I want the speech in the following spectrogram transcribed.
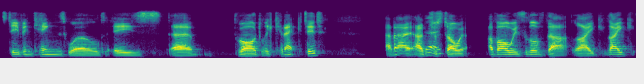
Stephen King's world is uh, broadly connected, and I, I yeah. just always, I've always loved that. Like, like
